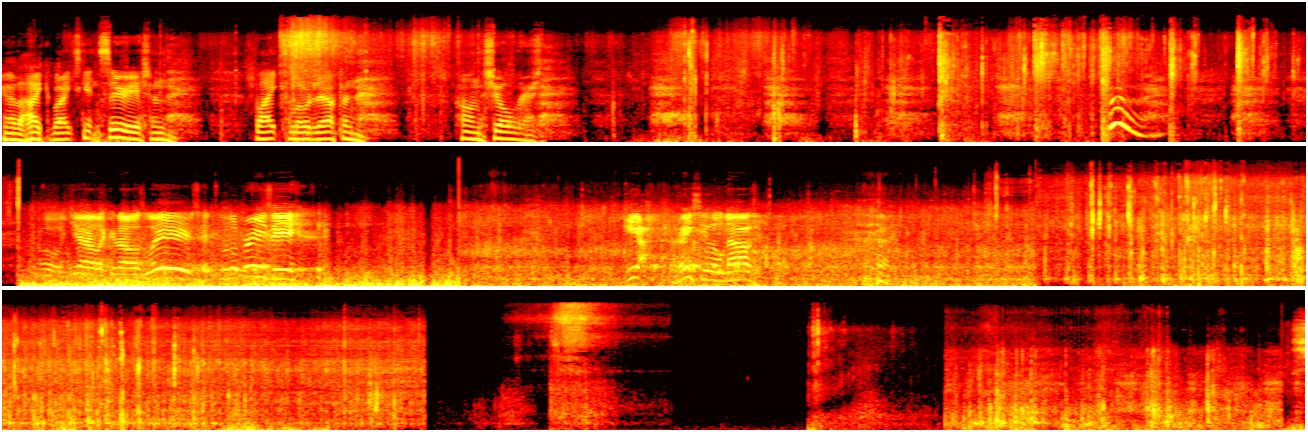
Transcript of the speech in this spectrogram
You know, the hike bike's getting serious when the bike's loaded up and on the shoulders. Whew. Oh, Holy cow, look at all those leaves. It's a little breezy. Yeah, race you little dog.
